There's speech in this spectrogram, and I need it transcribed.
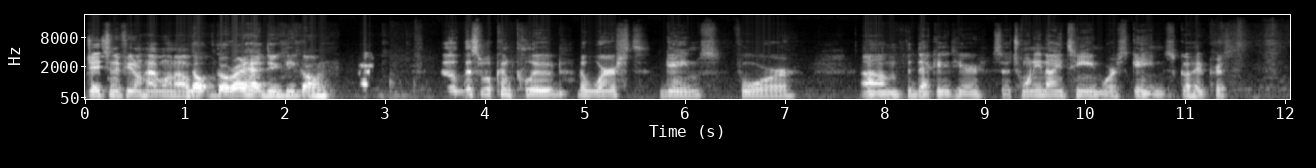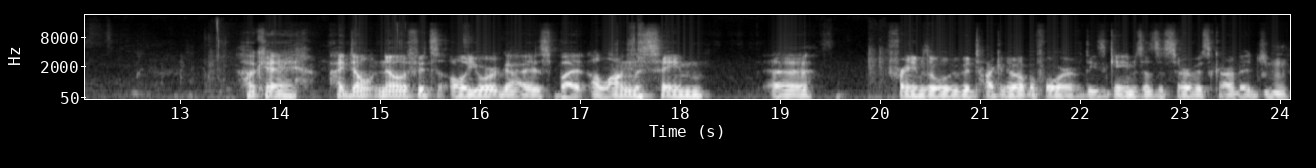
Jason, if you don't have one, I'll. Nope, go right ahead, dude. Keep going. So this will conclude the worst games for um, the decade here. So 2019 worst games. Go ahead, Chris. Okay, I don't know if it's all your guys, but along the same uh, frames of what we've been talking about before of these games as a service garbage, Mhm.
